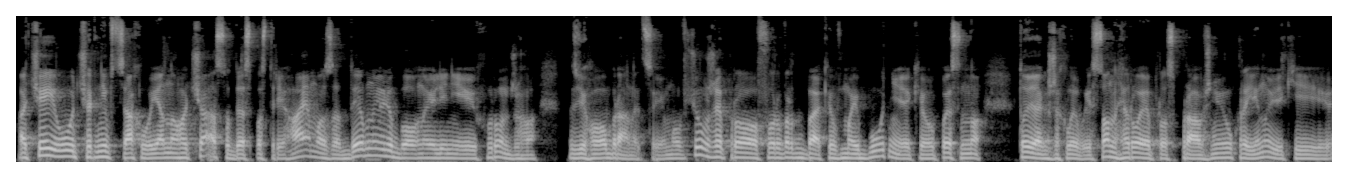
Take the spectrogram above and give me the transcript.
А чи й у Чернівцях воєнного часу, де спостерігаємо за дивною любовною лінією Хорунжого з його обраницею. Мовчу вже про форвардбеки в майбутнє, яке описано то як жахливий сон героя про справжню Україну, які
